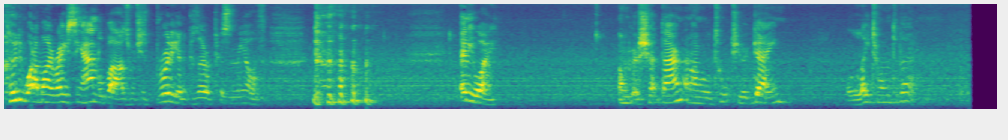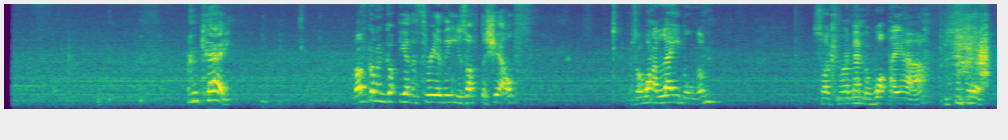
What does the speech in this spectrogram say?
Including one of my racing handlebars, which is brilliant because they were pissing me off. anyway, I'm going to shut down and I will talk to you again later on today. Okay. Well, I've gone and got the other three of these off the shelf because I want to label them so I can remember what they are.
